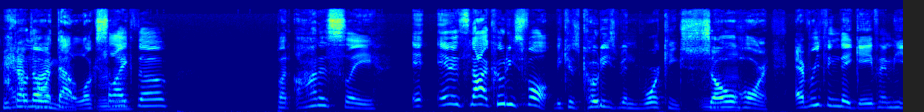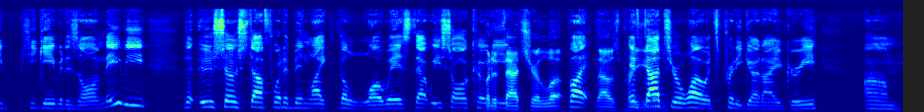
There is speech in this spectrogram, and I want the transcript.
He's I don't know what that though. Mm-hmm. looks like though. But honestly, it, and it's not Cody's fault because Cody's been working so Mm-hmm. hard. Everything they gave him, he he gave it his all. Maybe the USO stuff would have been like the lowest that we saw Cody. But if that's your look, but that was pretty if good. that's your low, it's pretty good. I agree. Um,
